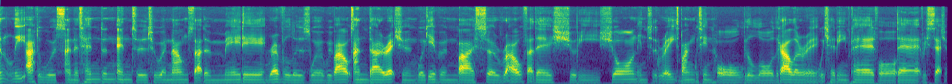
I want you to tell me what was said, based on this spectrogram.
presently ah. afterwards an attendant entered to announce that the May Day revellers were without, and direction were given by Sir Ralph that they should be shown into the great banqueting hall below the gallery which had been prepared for their reception.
